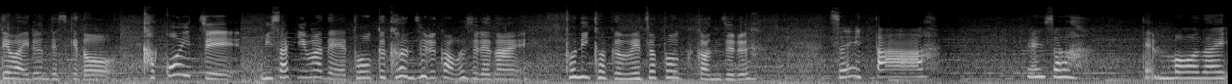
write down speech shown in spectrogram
てはいるんですけど過去一岬まで遠く感じるかもしれない。とにかくめっちゃ遠く感じる。着いたよいしょ。展望台。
